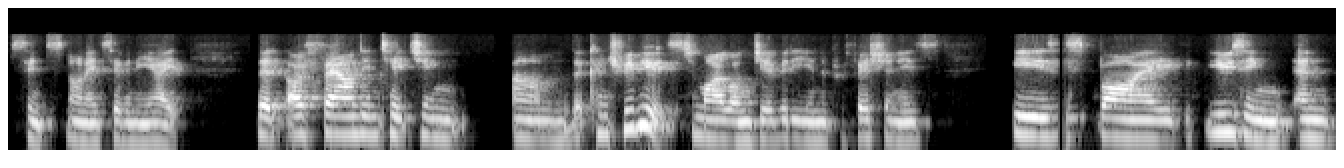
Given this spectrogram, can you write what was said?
since 1978 that I've found in teaching um, that contributes to my longevity in the profession is is by using and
